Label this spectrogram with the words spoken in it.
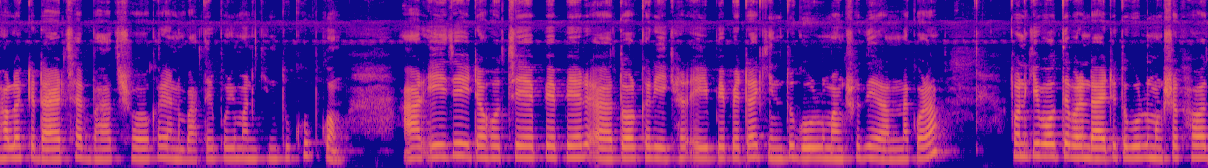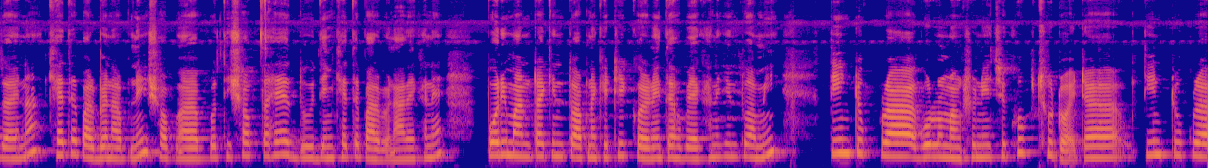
ভালো একটা ডায়েট ছাড়, ভাত সহকারে ভাতের পরিমাণ কিন্তু খুব কম। আর এই যে এটা হচ্ছে পেঁপের তরকারি এই পেঁপেটা কিন্তু গরুর মাংস দিয়ে রান্না করা। তো অনেকেই বলতে পারেন, ডায়েটে তো গরুর মাংস খাওয়া যায় না। খেতে পারবেন আপনি, সব প্রতি সপ্তাহে দুই দিন খেতে পারবেন। আর এখানে পরিমাণটা কিন্তু আপনাকে ঠিক করে নিতে হবে। এখানে কিন্তু আমি তিন টুকরা গরুর মাংস নিয়েছি, খুব ছোটো। এটা তিন টুকরা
